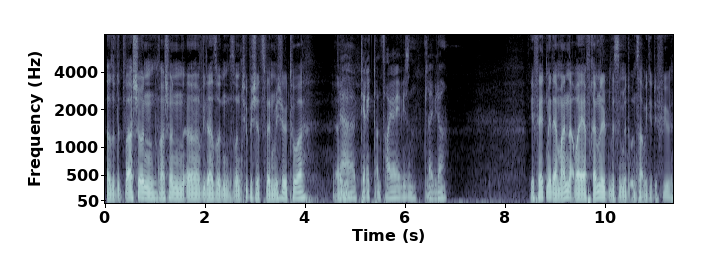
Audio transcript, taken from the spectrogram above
Also das war schon, war schon äh, wieder so ein, so ein typisches Sven Michel-Tor. Ja, direkt on fire gewesen, gleich wieder. Hier fällt mir der Mann, aber er fremdelt ein bisschen mit uns, habe ich das Gefühl.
